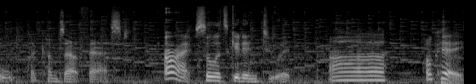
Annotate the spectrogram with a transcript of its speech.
Ooh, that comes out fast. Alright, so let's get into it. Uh, okay.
